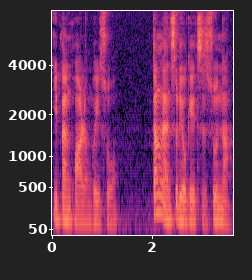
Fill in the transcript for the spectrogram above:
一般华人会说：“当然是留给子孙呐。”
